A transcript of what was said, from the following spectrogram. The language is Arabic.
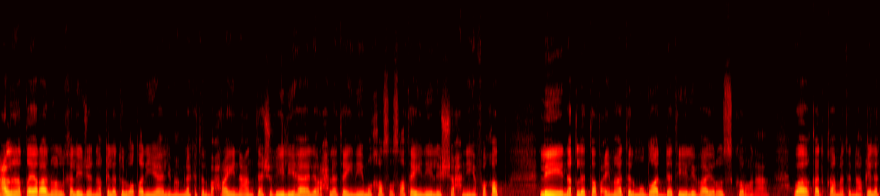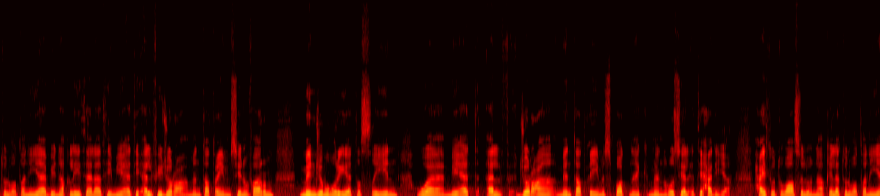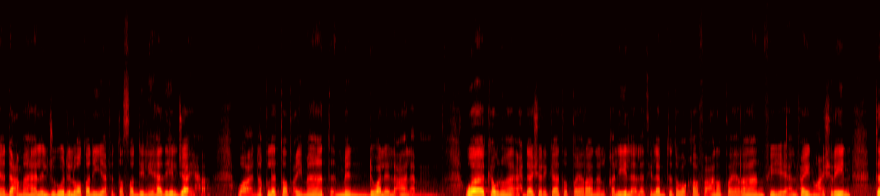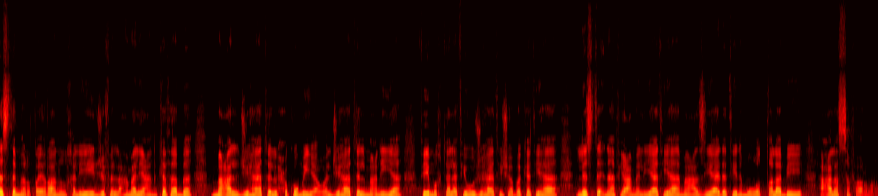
أعلن الطيران الخليج الناقلة الوطنية لمملكة البحرين عن تشغيلها لرحلتين مخصصتين للشحن فقط. لنقل التطعيمات المضادة لفيروس كورونا. وقد قامت الناقلة الوطنية بنقل 300 ألف جرعة من تطعيم سينوفارم من جمهورية الصين و100 ألف جرعة من تطعيم سبوتنيك من روسيا الاتحادية حيث تواصل الناقلة الوطنية دعمها للجهود الوطنية في التصدي لهذه الجائحة ونقل التطعيمات من دول العالم. وكونها إحدى شركات الطيران القليلة التي لم تتوقف عن الطيران في 2020 تستمر طيران الخليج في العمل عن كثب مع الجهات الحكومية والجهات المعنية في مختلف وجهات شبكتها لاستئناف عملياتها مع زيادة نمو الطلب على السفر.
